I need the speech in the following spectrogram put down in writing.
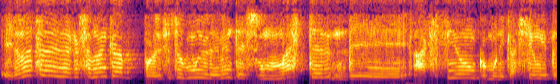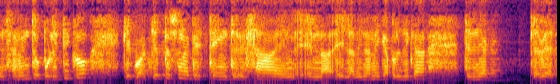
El ala oeste de la Casa Blanca, por decirlo muy brevemente, es un máster de acción, comunicación y pensamiento político que cualquier persona que esté interesada en, la, dinámica política tendría que ver.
